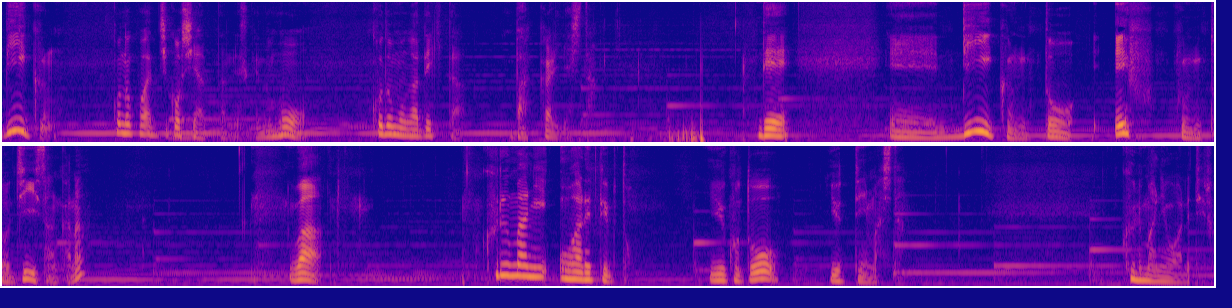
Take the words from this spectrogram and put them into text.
B 君この子は事故死やったんですけども子供ができたばっかりでした。で、えー、D 君と F 君と G さんかな？は車に追われてるということを言っていました。車に追われてる。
